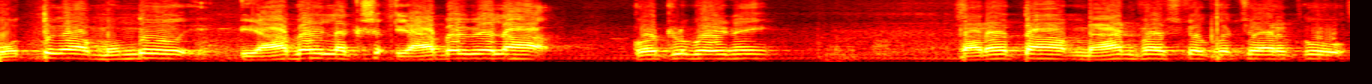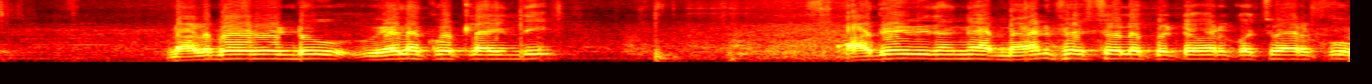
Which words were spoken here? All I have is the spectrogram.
మొత్తుగా ముందు యాభై లక్ష యాభై వేల కోట్లు పోయినాయి. తర్వాత మేనిఫెస్టోకి వచ్చే వరకు నలభై రెండు వేల కోట్లు అయింది. అదేవిధంగా మేనిఫెస్టోలో పెట్టే వరకు వచ్చే వరకు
